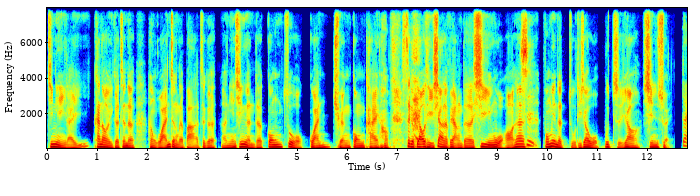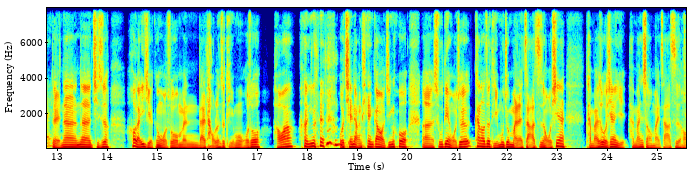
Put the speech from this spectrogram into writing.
今年以来看到一个真的很完整的把这个呃年轻人的工作观全公开哈，这个标题下的非常的吸引我哦。那封面的主题叫“我不只要薪水”。对对，那那其实后来一姐跟我说，我们来讨论这题目。我说好啊，因为 我前两天刚好经过呃书店，我就看到这题目就买了杂志。我现在坦白说，我现在也还蛮少买杂志哈。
